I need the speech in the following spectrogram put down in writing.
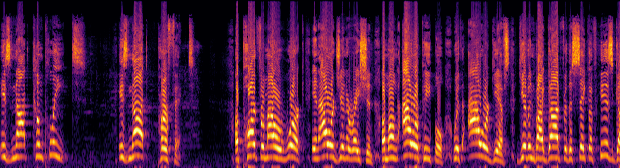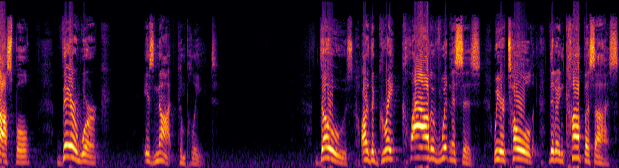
is not complete, is not perfect. Apart from our work in our generation, among our people, with our gifts given by God for the sake of His gospel, their work is not complete. Those are the great cloud of witnesses we are told that encompass us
